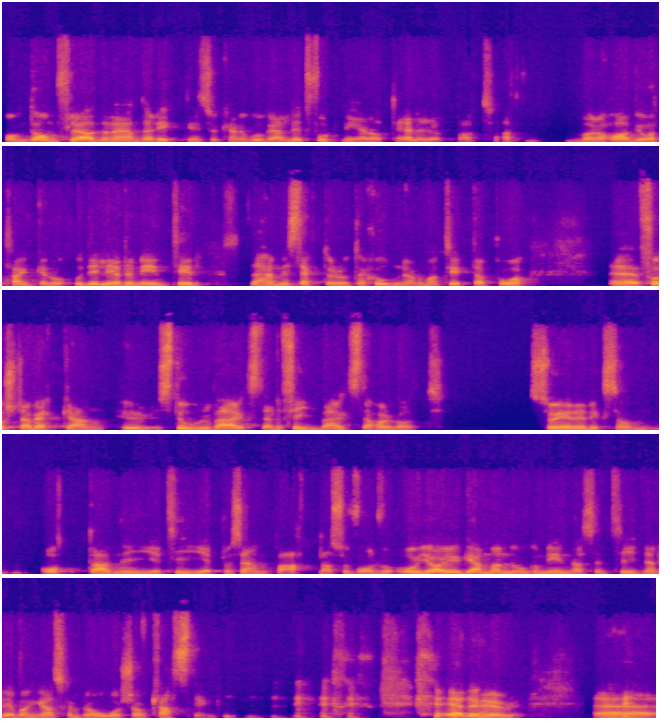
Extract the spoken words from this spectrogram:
om de flödena ändrar riktning så kan det gå väldigt fort neråt eller uppåt. Att bara ha det i åtanke. Och det leder mig in till det här med sektorrotationen. Om man tittar på eh, första veckan hur storverkstad eller finverkstad har gått så är det liksom 8, 9, 10 procent på Atlas och Volvo. Och jag är ju gammal nog att minnas en tid när det var en ganska bra årsavkastning. Eller hur? Eh,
